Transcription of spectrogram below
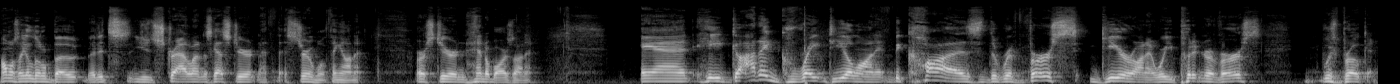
almost like a little boat, but it's, you straddle it, it's got steering, a steering wheel thing on it, or steering handlebars on it. And he got a great deal on it because the reverse gear on it, where you put it in reverse, was broken.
